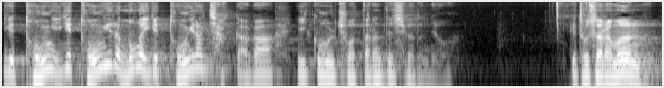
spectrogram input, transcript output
이게 동 이게 동일한 뭔가 이게 동일한 작가가 이 꿈을 주었다는 뜻이거든요. 두 사람은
